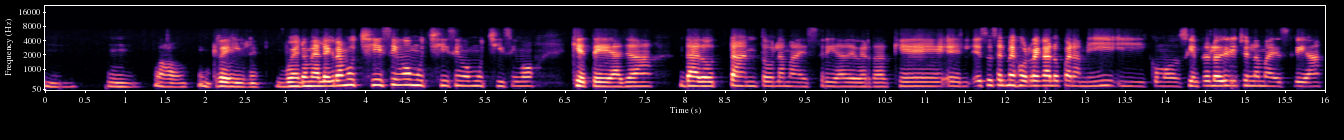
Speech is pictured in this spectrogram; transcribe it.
Mm, mm, wow, increíble. Bueno, me alegra muchísimo, muchísimo, muchísimo que te haya dado tanto la maestría, de verdad que eso es el mejor regalo para mí y como siempre lo he dicho en la maestría,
